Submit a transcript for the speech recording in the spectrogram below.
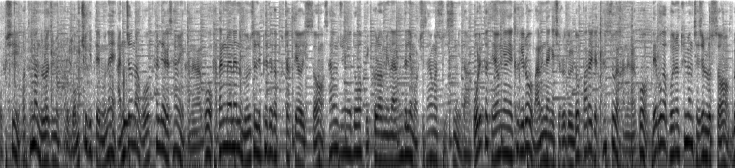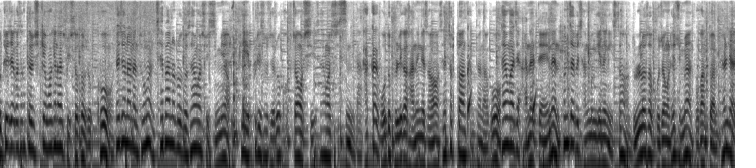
없이 버튼만 눌러주면 바로 멈추기 때문에 안전하고 편리하게 사용이 가능하고 바닥면에는 논슬립 패드가 부착되어 있어 사용 중에도 미끄럼이나 흔들림 없이 사용할 수 있습니다. 5리터 대용량의 크기로 많은 양의 재료들도 빠르게 탈수가 가능하고 내부가 보이는 투명 재질로서 물기 제거 상태를 쉽게 확인할 수 있어서 좋고 회전하는 통은 채반으로도 사용할 수 있으며 BPA 프리 소재로 걱정 없이 사용할 수 있습니다. 각각 모두 분리가 가능해서 세척 또한 간편하고 사용하지 않을 때에는 손잡이 잠금 기능이 있어 눌러서 고정을 해주면 보관 또한 편리하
